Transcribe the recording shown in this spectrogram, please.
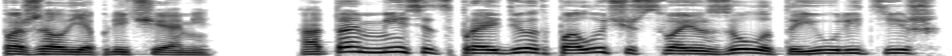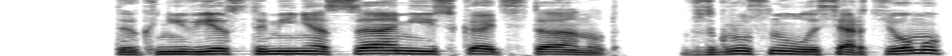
пожал я плечами. А там месяц пройдет, получишь свое золото и улетишь. Так невесты меня сами искать станут, взгрустнулась Артему,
